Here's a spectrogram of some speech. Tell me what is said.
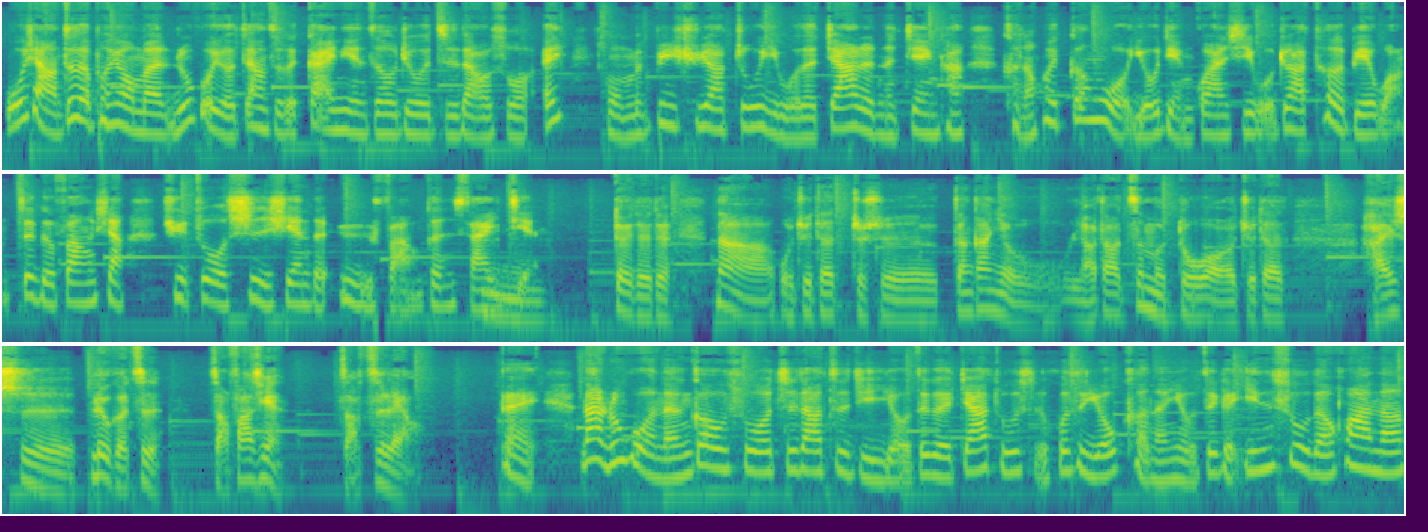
我想这个朋友们如果有这样子的概念之后，就会知道说，哎，我们必须要注意我的家人的健康，可能会跟我有点关系，我就要特别往这个方向去做事先的预防跟筛检。嗯对对对，那我觉得就是刚刚有聊到这么多哦，我觉得还是六个字：早发现，早治疗。对，那如果能够说知道自己有这个家族史，或是有可能有这个因素的话呢，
